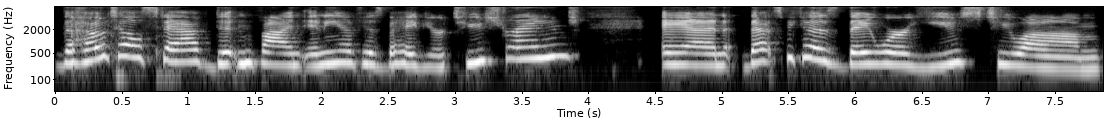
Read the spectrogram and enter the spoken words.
the hotel staff didn't find any of his behavior too strange and that's because they were used to um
